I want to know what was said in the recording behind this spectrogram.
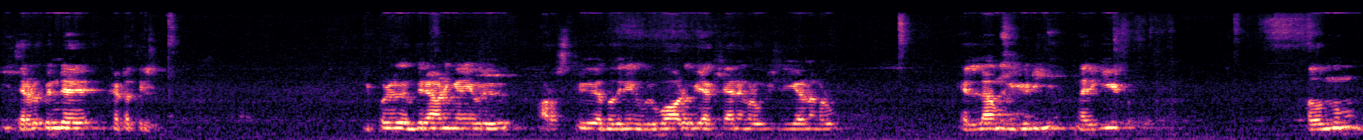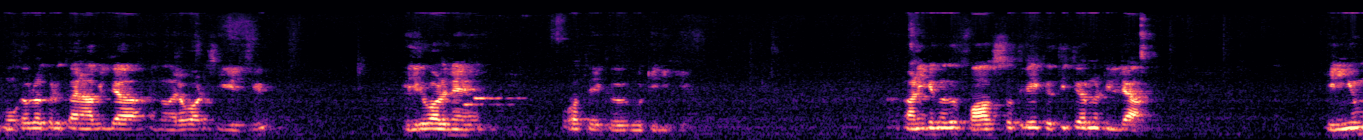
ഈ തെരഞ്ഞെടുപ്പിന്റെ ഘട്ടത്തിൽ ഇപ്പോഴും എന്തിനാണ് ഇങ്ങനെ ഒരു അറസ്റ്റ് എന്നതിന് ഒരുപാട് വ്യാഖ്യാനങ്ങളും വിശദീകരണങ്ങളും എല്ലാം ഇ ഡി നൽകിയിട്ടുണ്ട്. അതൊന്നും മുഖവിലക്കെടുക്കാനാവില്ല എന്ന നിലപാട് സ്വീകരിച്ച് കെജ്രിവാളിനെ പുറത്തേക്ക് വിട്ടിരിക്കുക കാണിക്കുന്നത് ഫാസിസത്തിലേക്ക് എത്തിച്ചേർന്നിട്ടില്ല. ഇനിയും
